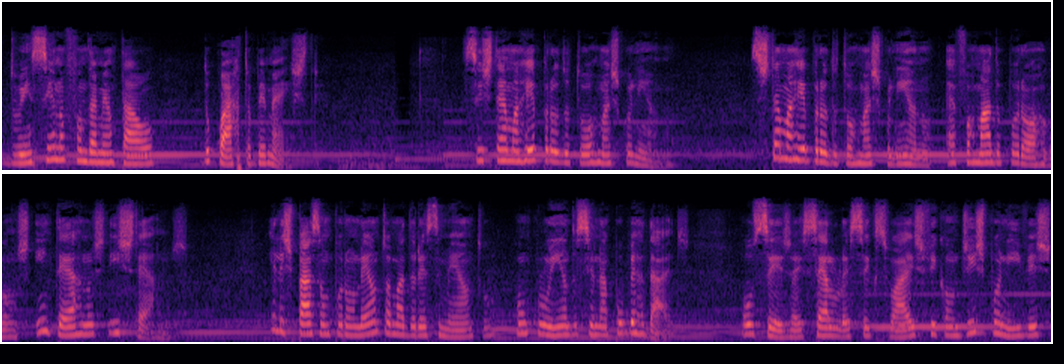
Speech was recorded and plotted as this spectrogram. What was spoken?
do Ensino Fundamental do quarto bimestre. Sistema reprodutor masculino. Sistema reprodutor masculino é formado por órgãos internos e externos. Eles passam por um lento amadurecimento, concluindo-se na puberdade ou seja, as células sexuais ficam disponíveis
